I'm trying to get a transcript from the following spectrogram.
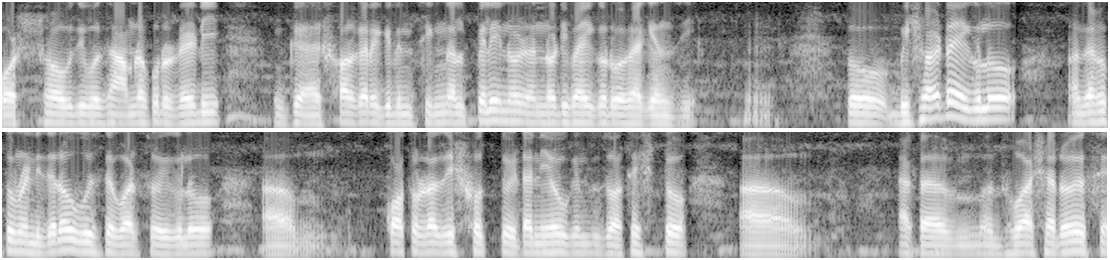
পর্ষদ সভাপতি বলছে আমরা পুরো রেডি সরকারি গ্রিন সিগন্যাল পেলেই নোটিফাই করব ভ্যাকেন্সি তো বিষয়টা এগুলো, দেখো তোমরা নিজেরাও বুঝতে পারছ এগুলো কতটা যে সত্য এটা নিয়েও কিন্তু যথেষ্ট একটা ধোঁয়াশা রয়েছে।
